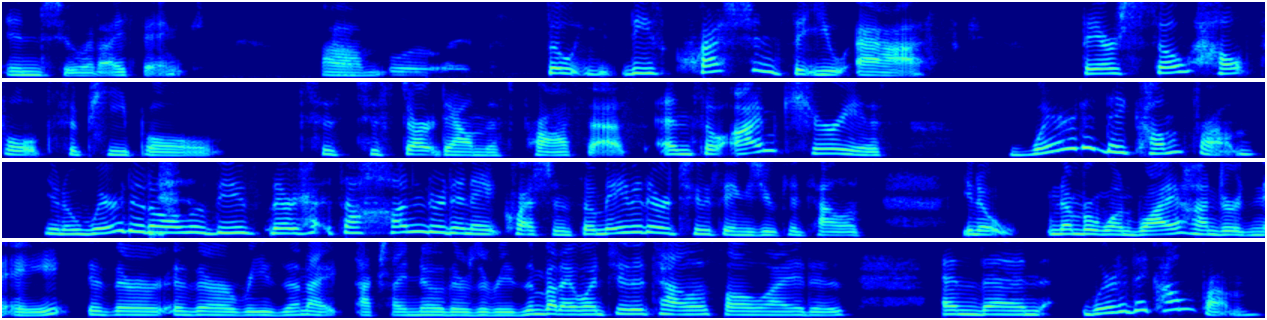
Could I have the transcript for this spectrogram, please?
into it, I think. Um, Absolutely. So these questions that you ask, they're so helpful to people to to start down this process. And so I'm curious, where did they come from? You know, where did all of these there it's 108 questions. So maybe there are two things you can tell us you know, number one, why 108? Is there is there a reason? I actually I know there's a reason, but I want you to tell us all why it is. And then where do they come from?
